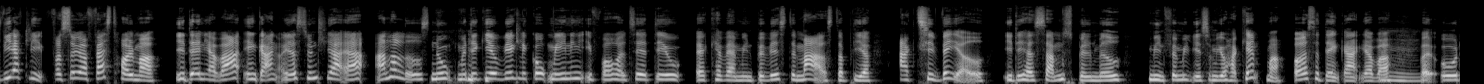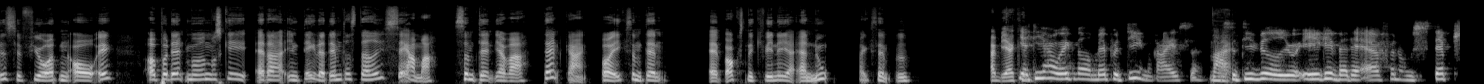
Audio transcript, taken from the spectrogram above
virkelig forsøger at fastholde mig i den, jeg var engang, og jeg synes, jeg er anderledes nu, men det giver jo virkelig god mening i forhold til, at det jo kan være min bevidste Mars, der bliver aktiveret i det her samspil med min familie, som jo har kendt mig, også dengang jeg var, mm. var 8-14 år, ikke? Og på den måde måske er der en del af dem, der stadig ser mig som den, jeg var dengang, og ikke som den af voksne kvinde, jeg er nu, for eksempel. Jamen, jeg kan... Ja, de har jo ikke været med på din rejse. Nej. Så de ved jo ikke, hvad det er for nogle steps,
